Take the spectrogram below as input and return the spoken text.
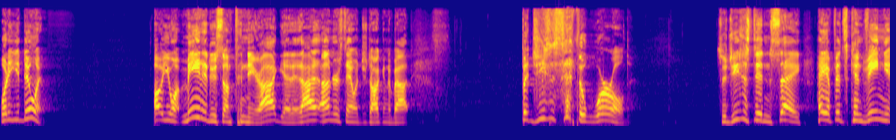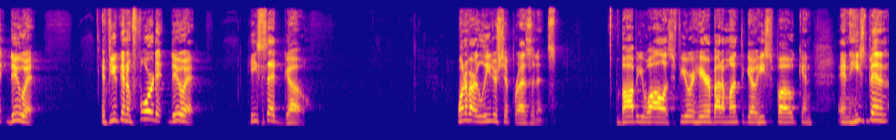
what are you doing? Oh, you want me to do something near? I get it. I understand what you're talking about. But Jesus said the world. So Jesus didn't say, hey, if it's convenient, do it. If you can afford it, do it. He said, go. One of our leadership residents, Bobby Wallace, if you were here about a month ago, he spoke, and, and he's been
